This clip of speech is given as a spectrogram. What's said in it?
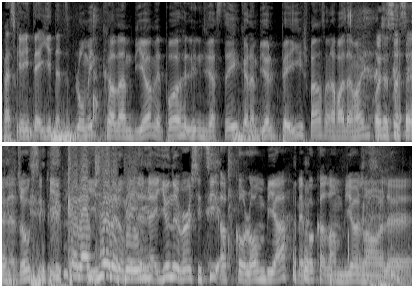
Parce qu'il était, il était diplômé de Columbia, mais pas l'université, Columbia le pays, je pense, une affaire de même. Ouais, c'est ça, c'est la joke, c'est qu'il Columbia, est le pays. de la University of Columbia, mais pas Columbia, genre le,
